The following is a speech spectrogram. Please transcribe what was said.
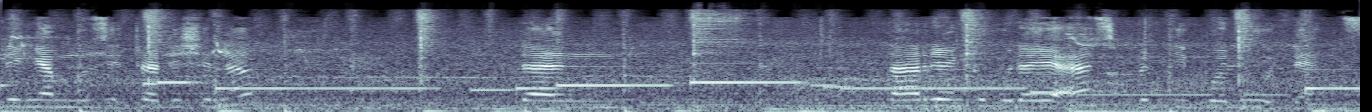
dengan muzik tradisional dan tarian kebudayaan seperti Bollywood dance.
